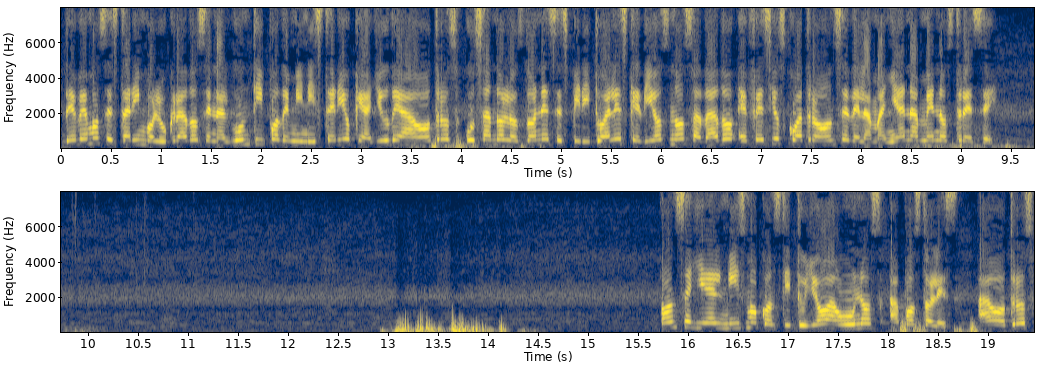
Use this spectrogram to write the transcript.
debemos estar involucrados en algún tipo de ministerio que ayude a otros, usando los dones espirituales que Dios nos ha dado, Efesios 4:11 de la mañana menos 13. 11 Y él mismo constituyó a unos apóstoles, a otros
